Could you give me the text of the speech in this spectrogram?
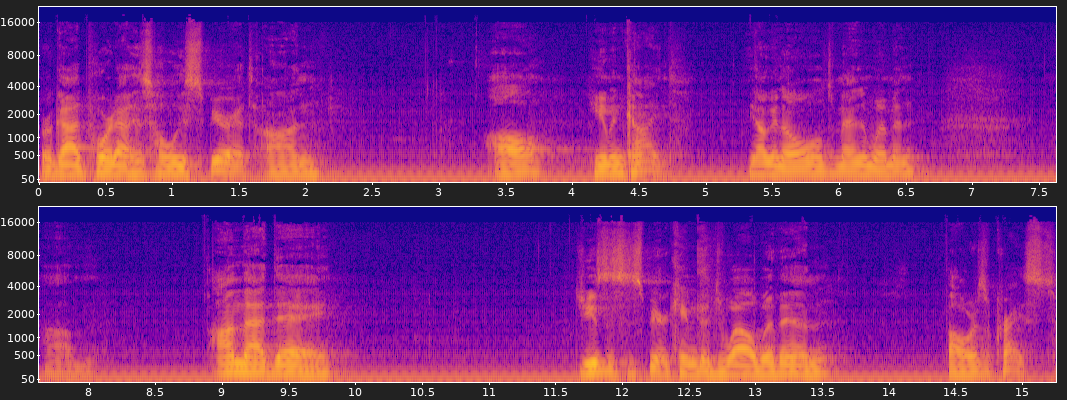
where God poured out his Holy Spirit on all humankind, young and old, men and women. Um, on that day, Jesus' Spirit came to dwell within followers of Christ,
